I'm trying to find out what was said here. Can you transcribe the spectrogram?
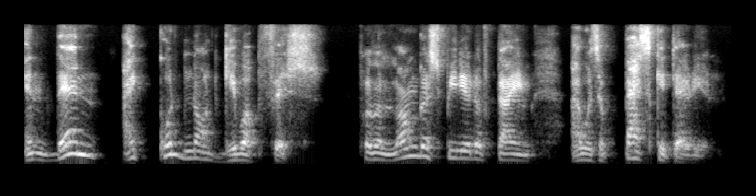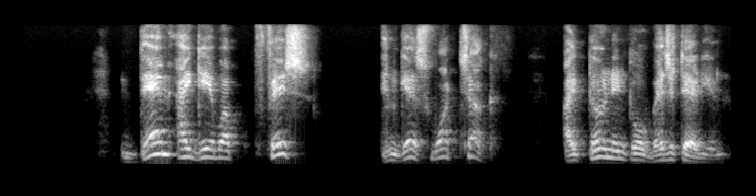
And then I could not give up fish. For the longest period of time, I was a pescatarian. Then I gave up fish, and guess what, Chuck? I turned into a vegetarian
